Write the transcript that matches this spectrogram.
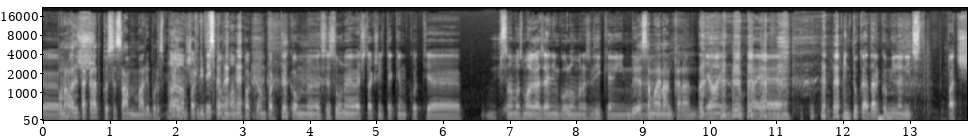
eh, Ponavadi pač- takrat, ko se sam Maribor spravi, Ja, ampak tekom, ampak, ampak tekom eh, sezone je več takšnih tekem, kot je samo zmaga z enim golom razlike. In, Bil je eh, samo en Ankaran. Ja, in tukaj je, in tukaj je Darko Milanič pač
